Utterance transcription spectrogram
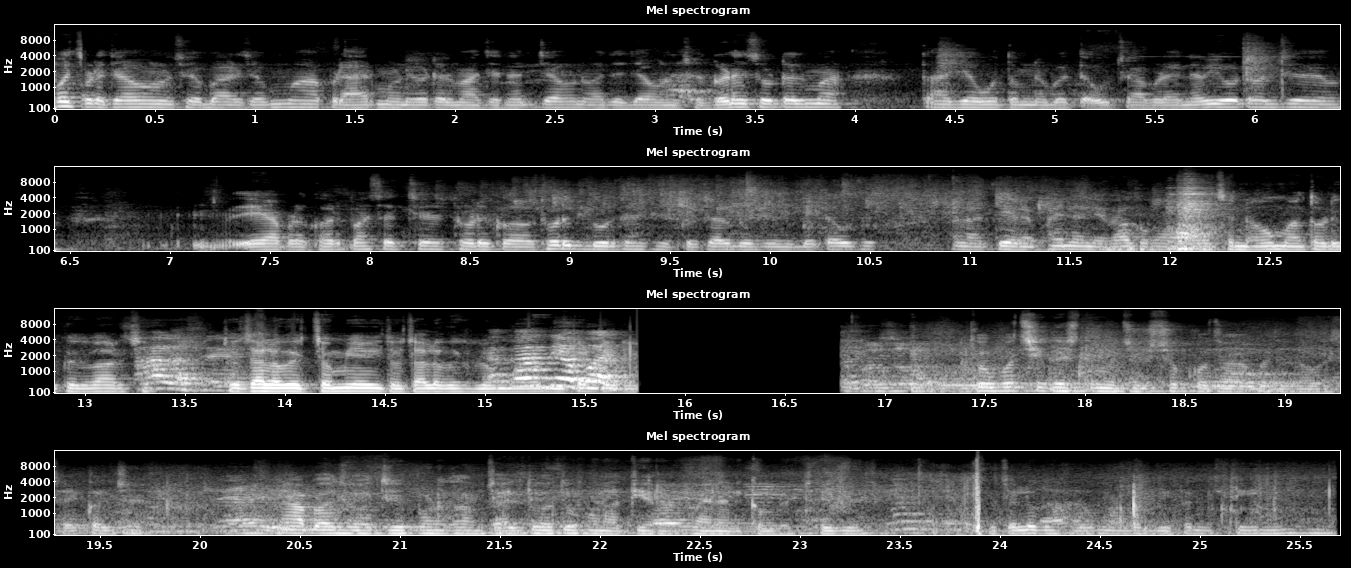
આપણે જવાનું છે બહાર જમવા. આપણે હાર્મોની હોટલમાં આજે નથી જવાનું. આજે જવાનું છે ગણેશ હોટલમાં. તો આજે હું તમને બતાવું છું આપણે નવી હોટલ છે. એ આપણે ઘર પાસે જ છે. થોડીક થોડીક દૂર થાય છે, તો ચાલો ગઈ બતાવું છું. અને અત્યારે ફાઇનલી વાગવામાં આવે છે નવમાં, થોડીક જ વાર છે. તો ચાલો ગઈ જમી આવી તો ચાલો કન્ટિન્યુ તો પછી કઈ તમે જોઈ શકો છો આ બાજુ સાયકલ છે. આ બાજુ હજી પણ કામ ચાલતું હતું, પણ અત્યારે ફાઇનલી કમ્પ્લીટ થઈ ગયું છે. તો ચાલો ગઈ બ્લોગમાં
